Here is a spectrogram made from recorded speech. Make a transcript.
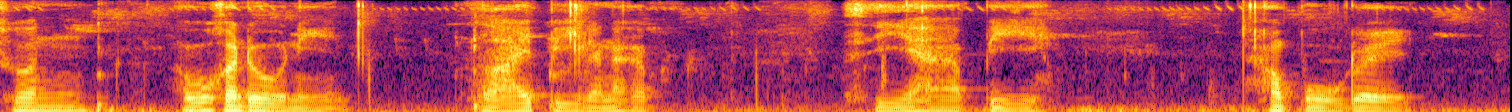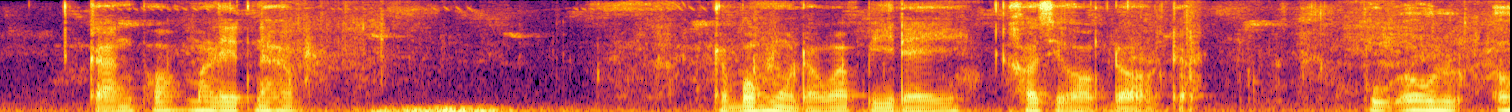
ส่วนอะโวคาโดนี่หลายปีแล้วนะครับสี่ห้าปีเขาปลูกโดยการเพาะเมล็ดนะครับ ก็บ่ฮู้ดอกว่าปีใดเขาสิออกดอกเด้อปลูกเอาเอา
